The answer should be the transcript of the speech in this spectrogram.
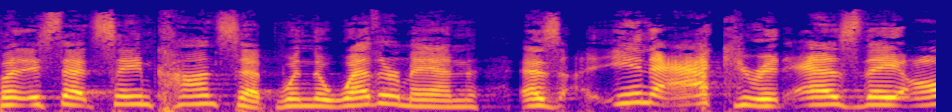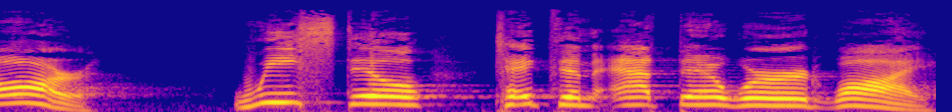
But it's that same concept when the weatherman, as inaccurate as they are, we still take them at their word. Why?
